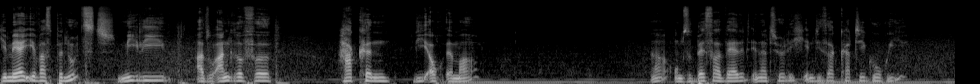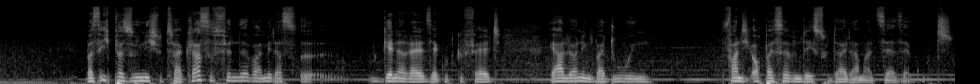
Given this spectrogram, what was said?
Je mehr ihr was benutzt, Melee, also Angriffe, Hacken, wie auch immer, ja, umso besser werdet ihr natürlich in dieser Kategorie. Was ich persönlich total klasse finde, weil mir das äh, generell sehr gut gefällt. Ja, Learning by Doing fand ich auch bei Seven Days to Die damals sehr, sehr gut.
